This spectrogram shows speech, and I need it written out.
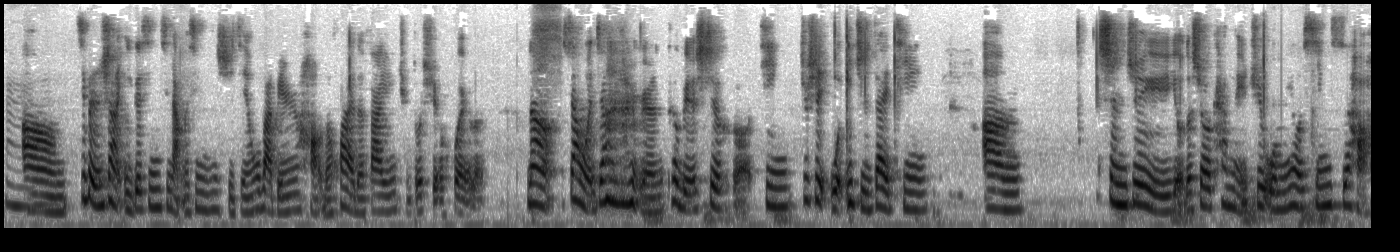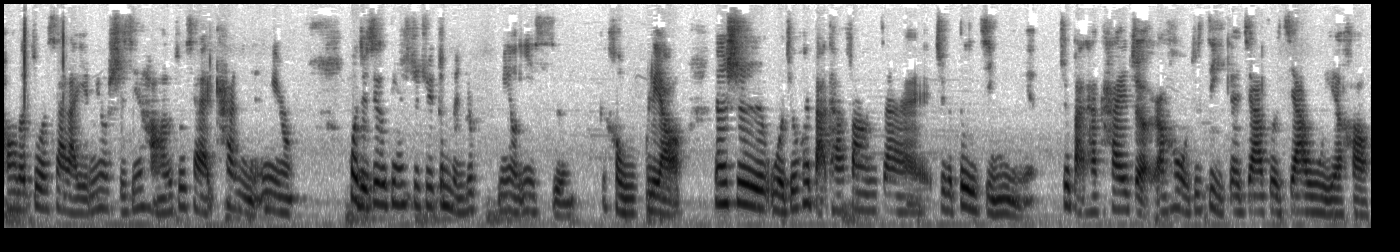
嗯，基本上一个星期、两个星期的时间，我把别人好的、坏的发音全都学会了。那像我这样的人特别适合听，就是我一直在听，嗯，甚至于有的时候看美剧，我没有心思好好的坐下来，也没有时间好好的坐下来看你的内容，或者这个电视剧根本就没有意思。很无聊，但是我就会把它放在这个背景里面，就把它开着，然后我就自己在家做家务也好，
